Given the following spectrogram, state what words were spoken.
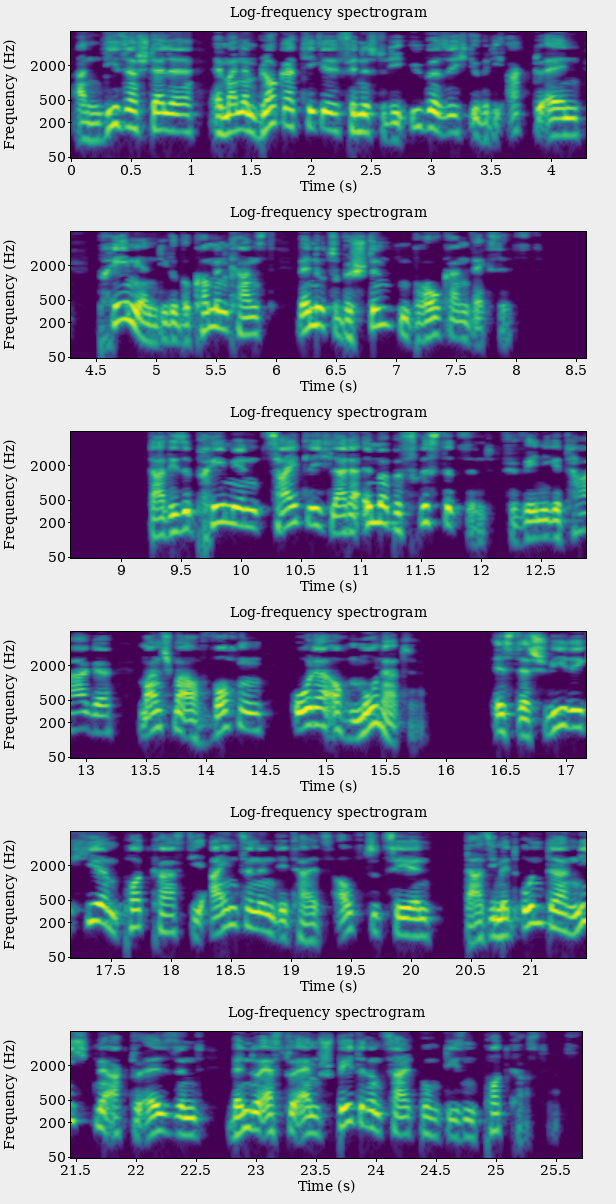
An dieser Stelle in meinem Blogartikel findest du die Übersicht über die aktuellen Prämien, die du bekommen kannst, wenn du zu bestimmten Brokern wechselst. Da diese Prämien zeitlich leider immer befristet sind, für wenige Tage, manchmal auch Wochen oder auch Monate, ist es schwierig, hier im Podcast die einzelnen Details aufzuzählen, da sie mitunter nicht mehr aktuell sind, wenn du erst zu einem späteren Zeitpunkt diesen Podcast hörst.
